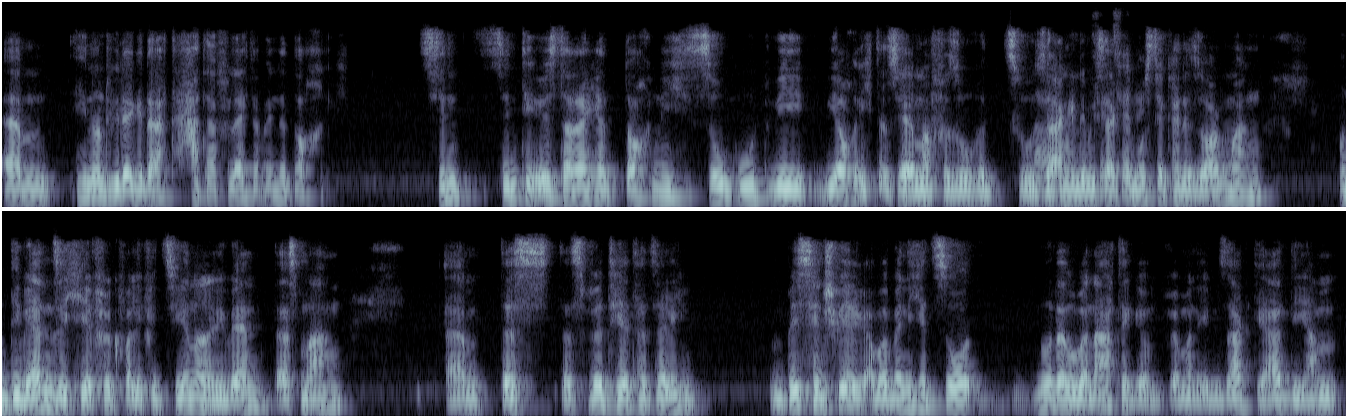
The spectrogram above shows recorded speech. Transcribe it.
ähm, hin und wieder gedacht, hat er vielleicht am Ende doch, sind, sind die Österreicher doch nicht so gut, wie, wie auch ich das ja immer versuche zu Nein, sagen, indem ich sage, du musst dir keine Sorgen machen. Und die werden sich hierfür qualifizieren oder die werden das machen. Ähm, das, das wird hier tatsächlich ein bisschen schwierig. Aber wenn ich jetzt so nur darüber nachdenke und wenn man eben sagt, ja, die haben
